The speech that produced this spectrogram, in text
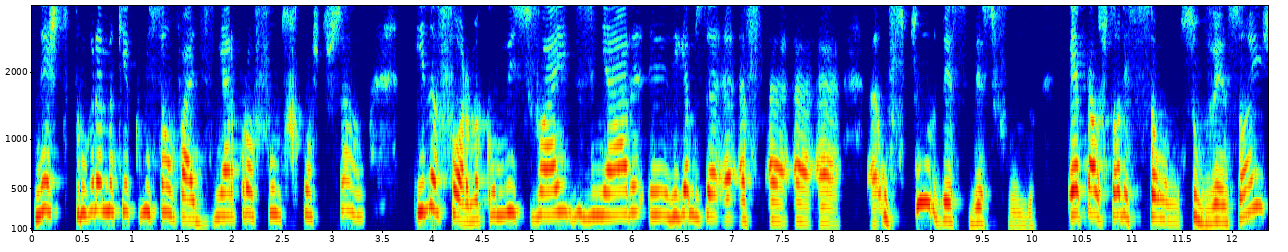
neste programa que a Comissão vai desenhar para o Fundo de Reconstrução e da forma como isso vai desenhar, eh, digamos, a, a, a, o futuro desse, desse fundo. É tal história se são subvenções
